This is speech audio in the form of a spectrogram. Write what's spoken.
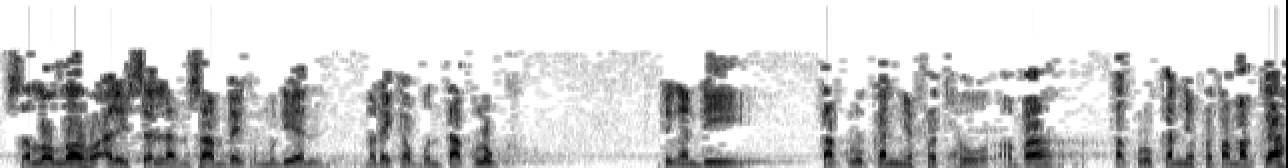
sallallahu alaihi wasallam sampai kemudian mereka pun takluk dengan ditaklukannya Fathu apa? Taklukannya Kota Makkah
